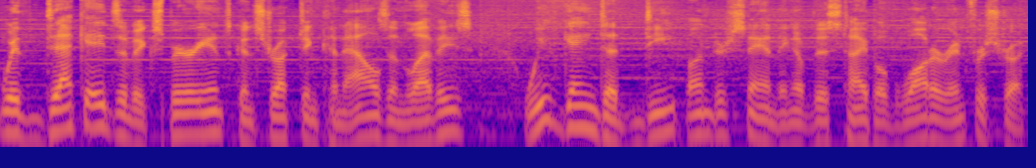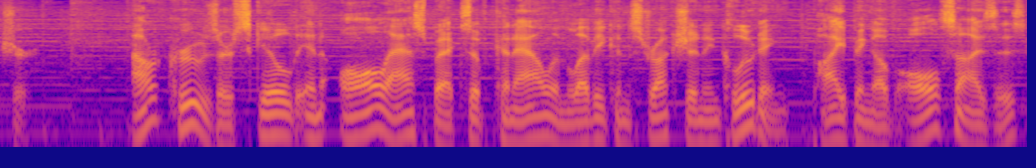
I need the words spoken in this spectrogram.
With decades of experience constructing canals and levees, we've gained a deep understanding of this type of water infrastructure. Our crews are skilled in all aspects of canal and levee construction, including piping of all sizes,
